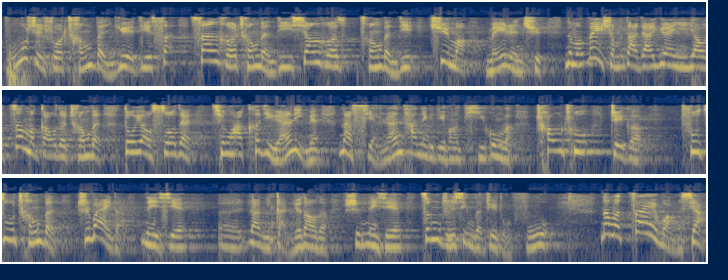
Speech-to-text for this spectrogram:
不是说成本越低，三三河成本低，香河成本低，去吗？没人去。那么为什么大家愿意要这么高的成本都要缩在清华科技园里面？那显然它那个地方提供了超出这个出租成本之外的那些呃，让你感觉到的是那些增值性的这种服务。那么再往下。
